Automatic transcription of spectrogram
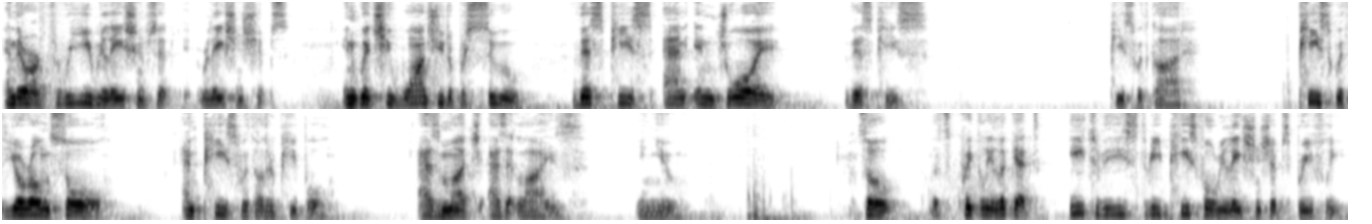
And there are three relationship, relationships in which he wants you to pursue this peace and enjoy this peace. Peace with God, peace with your own soul, and peace with other people as much as it lies in you. So let's quickly look at each of these three peaceful relationships briefly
